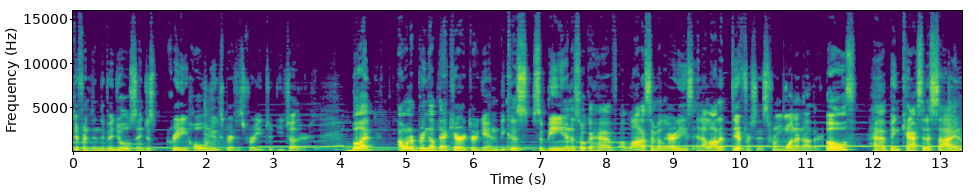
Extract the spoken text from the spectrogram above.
different individuals and just creating whole new experiences for each each other. But I want to bring up that character again because Sabine and Ahsoka have a lot of similarities and a lot of differences from one another. Both have been casted aside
